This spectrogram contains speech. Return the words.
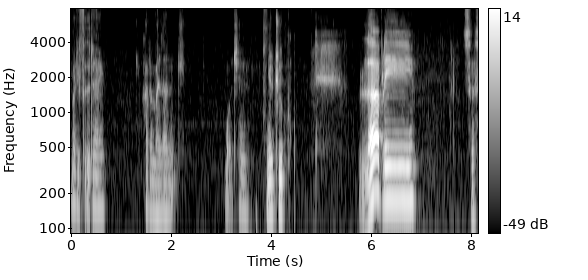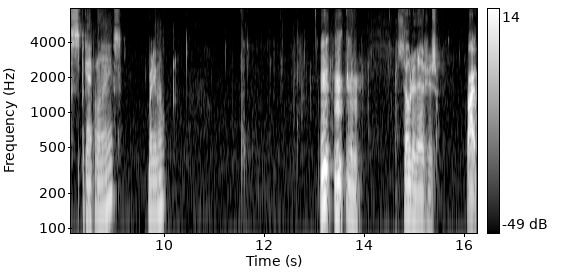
Ready for the day. Having my lunch. Watching YouTube. Lovely. So spaghetti bolognese. Ready, Mel? Mm mm mm. So delicious. Right.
